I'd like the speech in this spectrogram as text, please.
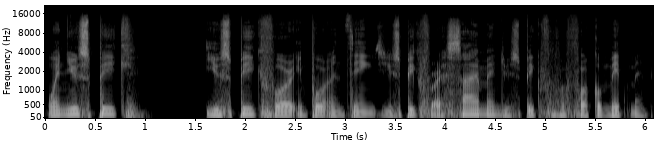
When you speak, you speak for important things. You speak for assignment, you speak for, for commitment.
